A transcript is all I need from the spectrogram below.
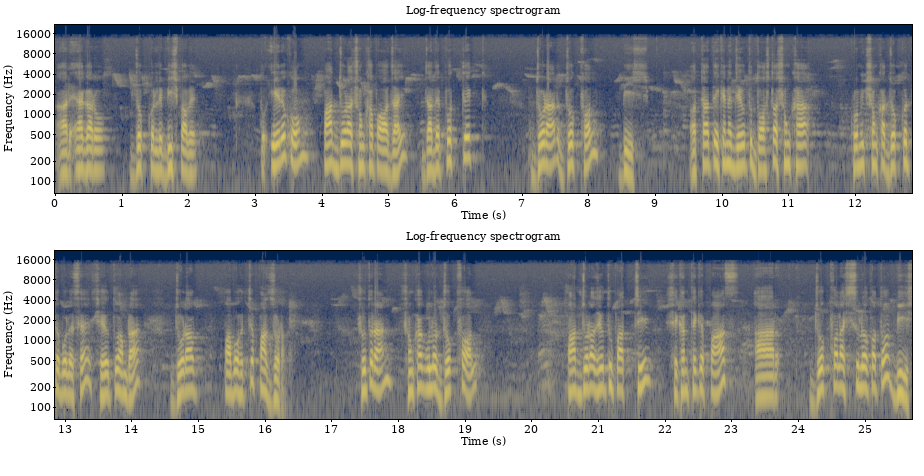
আর এগারো যোগ করলে বিশ পাবে। তো এরকম পাঁচ জোড়া সংখ্যা পাওয়া যায়, যাদের প্রত্যেক জোড়ার যোগফল বিশ। অর্থাৎ এখানে যেহেতু দশটা সংখ্যা, ক্রমিক সংখ্যা যোগ করতে বলেছে, সেহেতু আমরা জোড়া পাবো হচ্ছে পাঁচ জোড়া। সুতরাং সংখ্যাগুলোর যোগফল, পাঁচ জোড়া যেহেতু পাচ্ছি, সেখান থেকে পাঁচ, আর যোগফল আসছিল কত? বিশ।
